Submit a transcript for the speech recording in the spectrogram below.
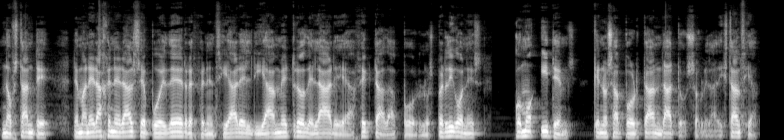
No obstante, de manera general se puede referenciar el diámetro del área afectada por los perdigones como ítems que nos aportan datos sobre la distancia,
